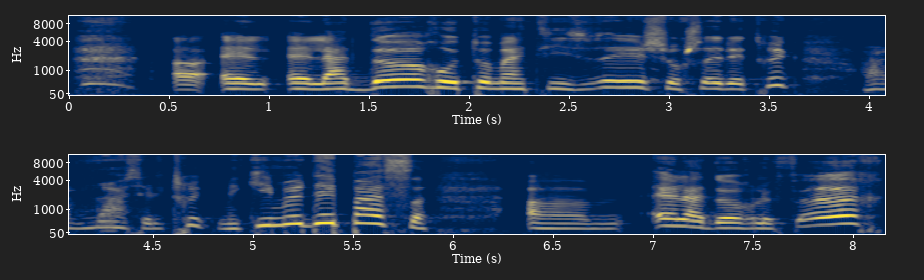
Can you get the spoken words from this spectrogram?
elle, elle, adore automatiser, chercher des trucs. Alors moi, c'est le truc, mais qui me dépasse. elle adore le faire.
